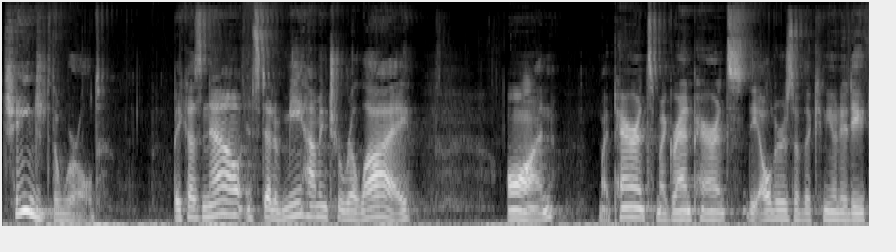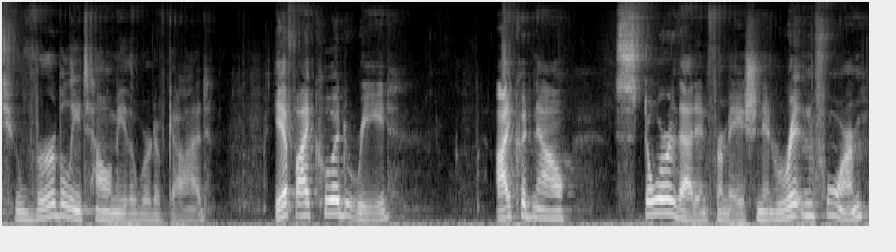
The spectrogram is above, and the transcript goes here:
changed the world because now instead of me having to rely on my parents, my grandparents, the elders of the community to verbally tell me the Word of God, if I could read, I could now store that information in written form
